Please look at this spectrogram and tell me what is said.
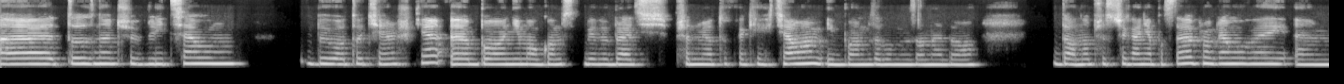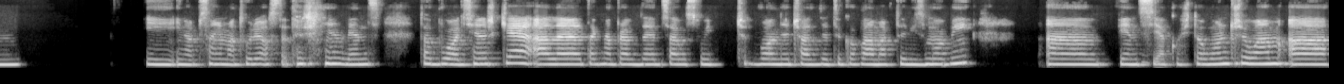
E, to znaczy w liceum było to ciężkie, e, bo nie mogłam sobie wybrać przedmiotów, jakie chciałam i byłam zobowiązana do, do no, przestrzegania podstawy programowej um, i, i napisania matury ostatecznie, więc to było ciężkie, ale tak naprawdę cały swój wolny czas dedykowałam aktywizmowi, a, więc jakoś to łączyłam, a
